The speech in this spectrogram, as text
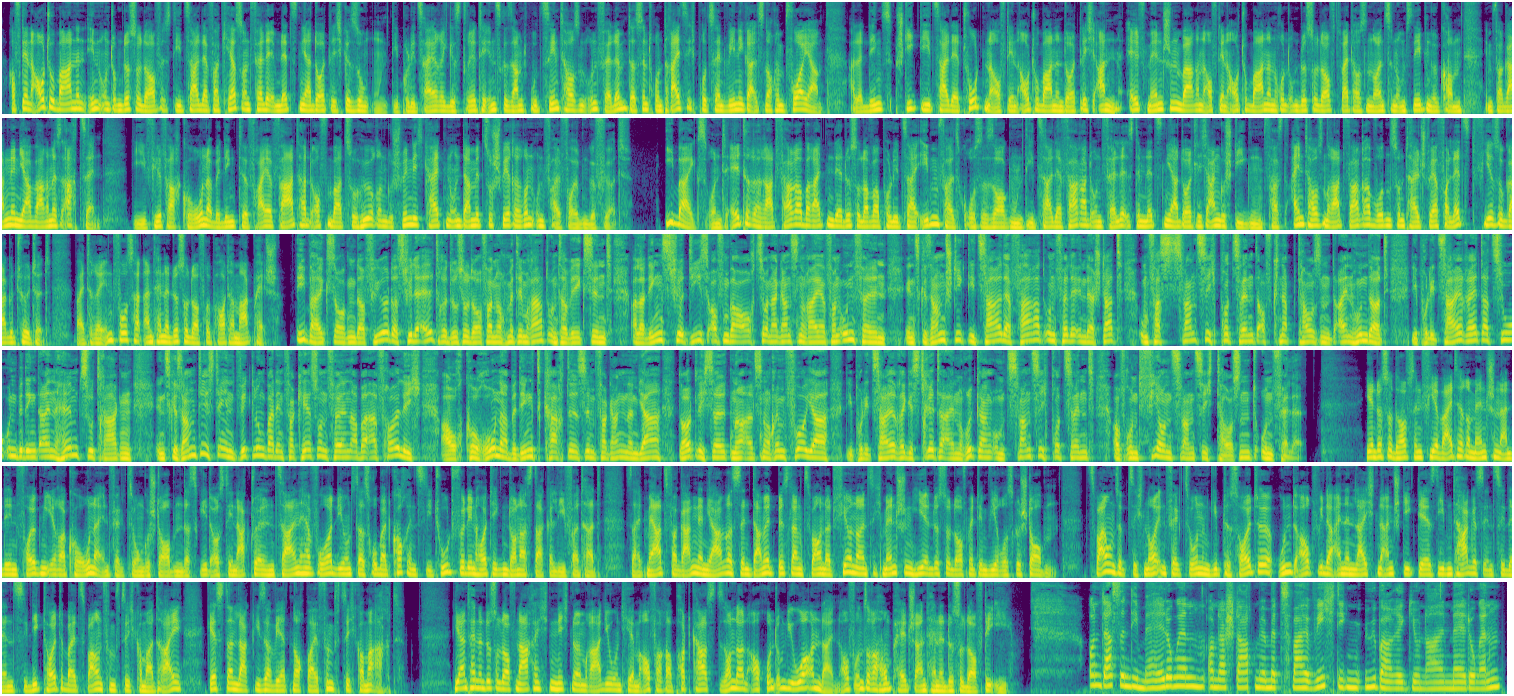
Auf den Autobahnen in und um Düsseldorf ist die Zahl der Verkehrsunfälle im letzten Jahr deutlich gesunken. Die Polizei registrierte insgesamt gut 10.000 Unfälle. Das sind rund 30 Prozent weniger als noch im Vorjahr. Allerdings stieg die Zahl der Toten auf den Autobahnen deutlich an. Elf Menschen waren auf den Autobahnen rund um Düsseldorf 2019 ums Leben gekommen. Im vergangenen Jahr waren es 18. Die vielfach Corona-bedingte freie Fahrt hat offenbar zu höheren Geschwindigkeiten und damit zu schwereren Unfallfolgen geführt. E-Bikes und ältere Radfahrer bereiten der Düsseldorfer Polizei ebenfalls große Sorgen. Die Zahl der Fahrradunfälle ist im letzten Jahr deutlich angestiegen. Fast 1000 Radfahrer wurden zum Teil schwer verletzt, vier sogar getötet. Weitere Infos hat Antenne Düsseldorf Reporter Mark Pesch. E-Bikes sorgen dafür, dass viele ältere Düsseldorfer noch mit dem Rad unterwegs sind. Allerdings führt dies offenbar auch zu einer ganzen Reihe von Unfällen. Insgesamt stieg die Zahl der Fahrradunfälle in der Stadt um fast 20 Prozent auf knapp 1100. Die Polizei rät dazu, unbedingt einen Helm zu tragen. Insgesamt ist die Entwicklung bei den Verkehrsunfällen aber erfreulich. Auch Corona-bedingt krachte es im vergangenen Jahr deutlich seltener als noch im Vorjahr. Die Polizei registrierte einen Rückgang um 20 Prozent auf rund 24 25.000 Unfälle. Hier in Düsseldorf sind vier weitere Menschen an den Folgen ihrer Corona-Infektion gestorben. Das geht aus den aktuellen Zahlen hervor, die uns das Robert-Koch-Institut für den heutigen Donnerstag geliefert hat. Seit März vergangenen Jahres sind damit bislang 294 Menschen hier in Düsseldorf mit dem Virus gestorben. 72 Neuinfektionen gibt es heute und auch wieder einen leichten Anstieg der 7-Tages-Inzidenz. Sie liegt heute bei 52,3. Gestern lag dieser Wert noch bei 50,8. Die Antenne Düsseldorf Nachrichten nicht nur im Radio und hier im Aufwacher Podcast, sondern auch rund um die Uhr online auf unserer Homepage antennedüsseldorf.de. Und das sind die Meldungen und da starten wir mit zwei wichtigen überregionalen Meldungen.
